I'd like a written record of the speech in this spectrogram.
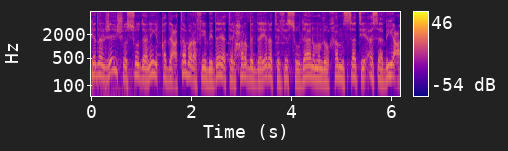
كان الجيش السوداني قد اعتبر في بداية الحرب الدائرة في السودان منذ خمسة أسابيع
